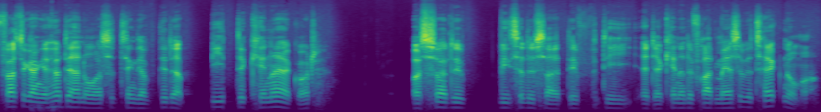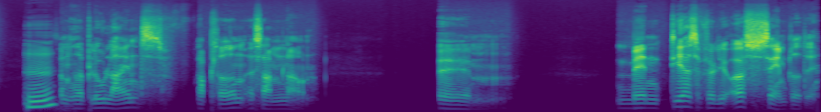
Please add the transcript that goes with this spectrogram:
første gang, jeg hørte det her nummer, så tænkte jeg, det der beat, det kender jeg godt. Og så det, viser det sig, at det er fordi, at jeg kender det fra et Massive Attack-nummer, Mm. som hedder Blue Lines fra pladen af samme navn. Øhm, men de har selvfølgelig også samlet det.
